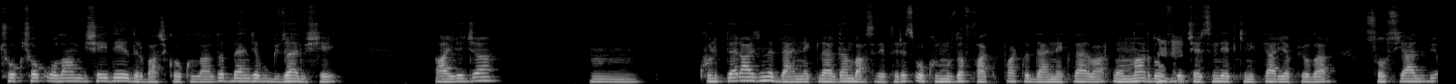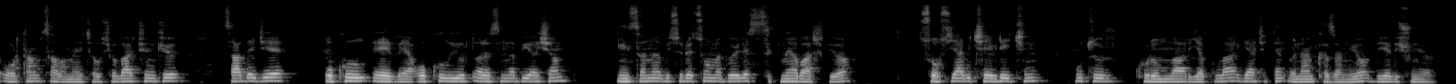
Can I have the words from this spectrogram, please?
çok çok olan bir şey değildir başka okullarda. Bence bu güzel bir şey. Ayrıca hmm, kulüpler haricinde derneklerden bahsedebiliriz. Okulumuzda farklı farklı dernekler var. Onlar da okul içerisinde etkinlikler yapıyorlar. Sosyal bir ortam sağlamaya çalışıyorlar. Çünkü sadece okul ev veya okul yurt arasında bir yaşam insanı bir süre sonra böyle sıkmaya başlıyor. Sosyal bir çevre için bu tür kurumlar, yapılar gerçekten önem kazanıyor diye düşünüyorum.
